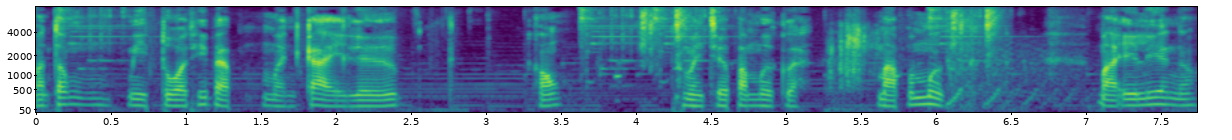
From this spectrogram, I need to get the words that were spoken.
มันต้องมีตัวที่แบบเหมือนไก่หรือเอ้าทำไมเจอปลาหมึกล่ะ หมาปลาหมึก หมาเอเลี่ยนเนาะ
